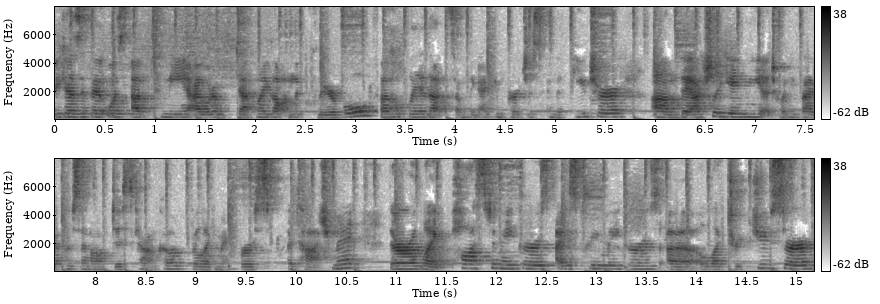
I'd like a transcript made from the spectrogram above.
because if it was up to me, I would have definitely gotten the clear bowl, but hopefully that's something I can purchase in the future. Um, they actually gave me a 25% off discount code for like my first attachment. There are like pasta makers, ice cream makers, uh, electric juicer,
